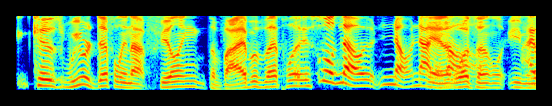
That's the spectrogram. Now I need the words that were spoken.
Because eh, we were definitely not feeling the vibe of that place. well, no, no, not and at it all. wasn't even I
